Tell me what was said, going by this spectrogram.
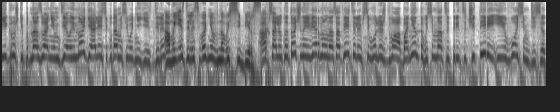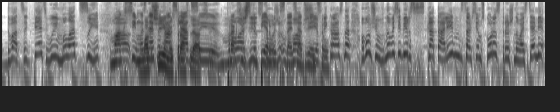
итоги игрушки под названием «Делай ноги». Олеся, куда мы сегодня ездили? А мы ездили сегодня в Новосибирск. Абсолютно точно и верно у нас ответили всего лишь два абонента 1834 и 8025. Вы молодцы. Максим из Максим нашей из трансляции трансляции. практически Молодец первый, тоже. кстати, Вообще ответил. прекрасно. В общем, в Новосибирск скатали. Совсем скоро с трэш-новостями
